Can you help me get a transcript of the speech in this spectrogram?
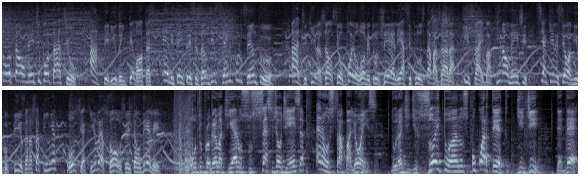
totalmente portátil. Aferido em Pelotas, ele tem precisão de 100%. Adquira já o seu boiolômetro GLS Plus Tabajara e saiba finalmente se aquele seu amigo pisa na chapinha ou se aquilo é só o jeitão dele. Outro programa que era um sucesso de audiência eram os Trapalhões. Durante 18 anos, o quarteto Didi, Dedé,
